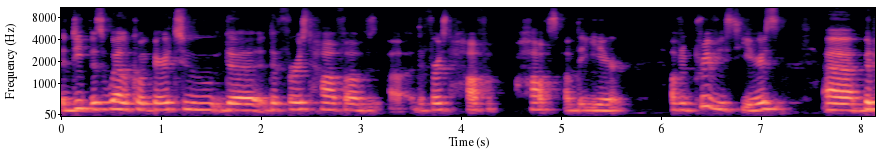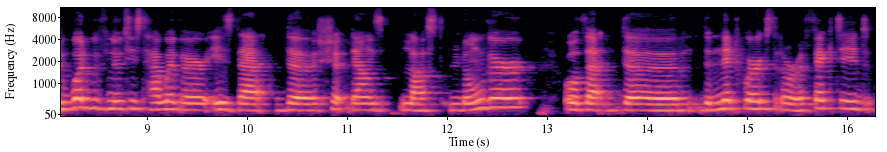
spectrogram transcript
a dip as well compared to the the first half of uh, the first half halves of the year of the previous years. Uh, but what we've noticed, however, is that the shutdowns last longer or that the, the networks that are affected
